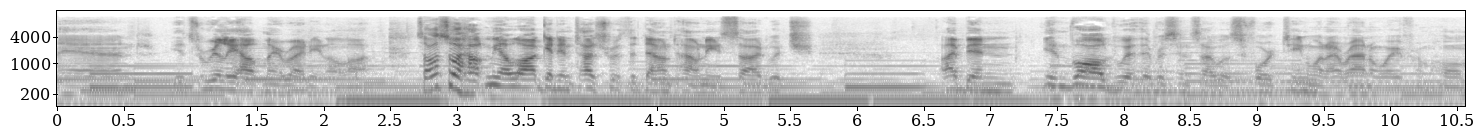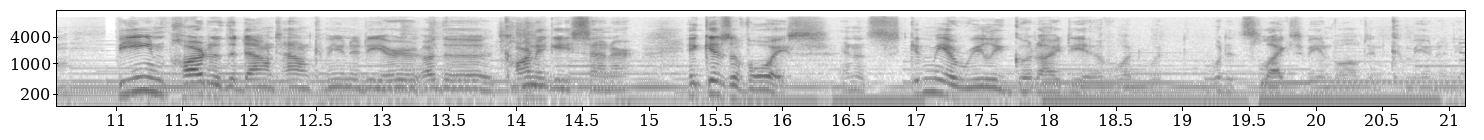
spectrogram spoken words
And it's really helped my writing a lot. It's also helped me a lot get in touch with the downtown east side, which I've been involved with ever since I was 14 when I ran away from home being part of the downtown community or, or, the Carnegie Center, it gives a voice and it's given me a really good idea of what, what, what it's like to be involved in community.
